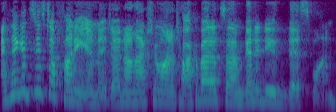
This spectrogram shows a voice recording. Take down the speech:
I think it's just a funny image. I don't actually want to talk about it, so I'm gonna do this one.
